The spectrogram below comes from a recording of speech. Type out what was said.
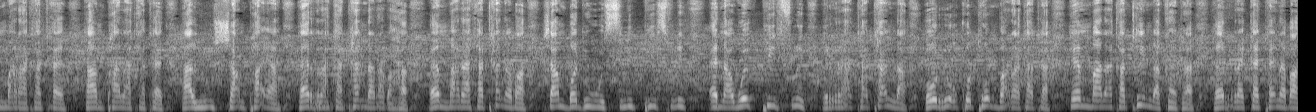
Marakata, Ampalakata, Alushampaya, Rakatanaba, Marakatanaba. Somebody will sleep peacefully and awake peacefully. Rakatanda, Orokotomba Rakata, Marakatina Kata, Rakatanaba,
